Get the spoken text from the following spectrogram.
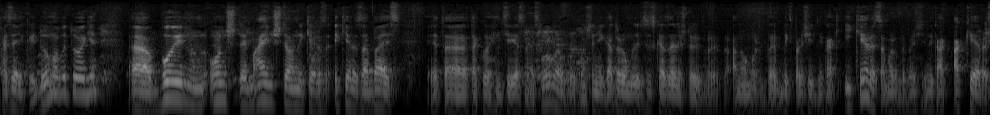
хозяйкой дома в итоге. Бойн Онштем Айнштейн и Керес Абайс – это такое интересное слово, в отношении которого мудрецы сказали, что оно может быть прочитано как икерес, а может быть прочитано как акерес.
